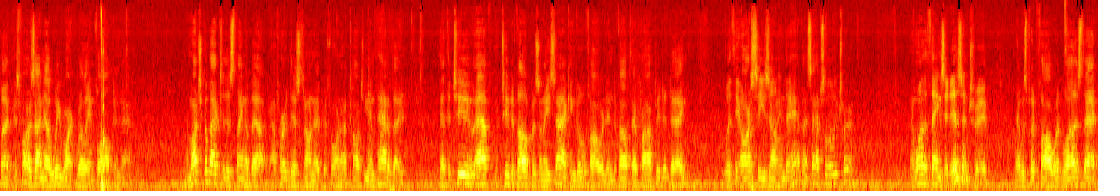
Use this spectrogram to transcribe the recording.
But as far as I know, we weren't really involved in that. And Marge, go back to this thing about, I've heard this thrown out before, and I've talked to you and Pat about it, that the two app, two developers on each side can go forward and develop their property today with the RC zoning they have. That's absolutely true. And one of the things that isn't true that was put forward was that,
